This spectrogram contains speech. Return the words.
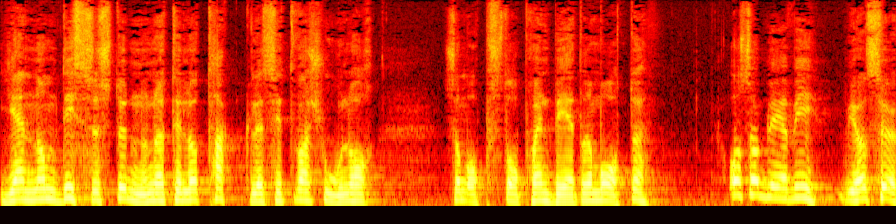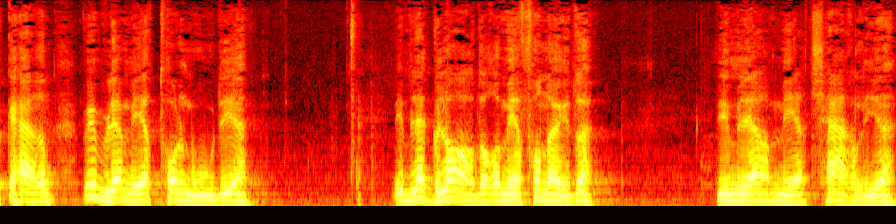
gjennom disse stundene til å takle situasjoner som oppstår på en bedre måte. Og så blir vi, ved å søke Herren, vi blir mer tålmodige. Vi blir gladere og mer fornøyde. Vi blir mer kjærlige,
